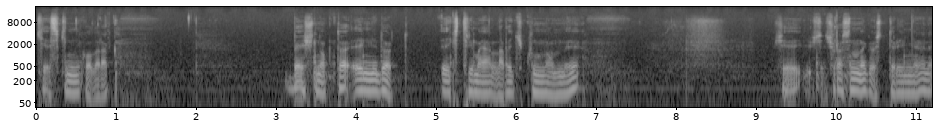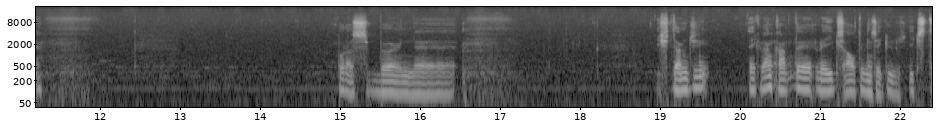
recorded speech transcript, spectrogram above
Keskinlik olarak. 5.54 ekstrem ayarlardaki kullandığı şey işte şurasını da göstereyim yine de. Burası böyle. İşlemci ekran kartı RX 6800 XT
